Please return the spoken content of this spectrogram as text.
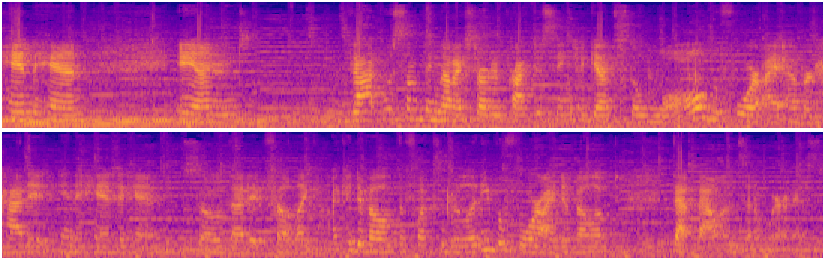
hand-to-hand -hand, and that was something that I started practicing against the wall before I ever had it in a hand-to-hand -hand, so that it felt like I could develop the flexibility before I developed that balance and awareness.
